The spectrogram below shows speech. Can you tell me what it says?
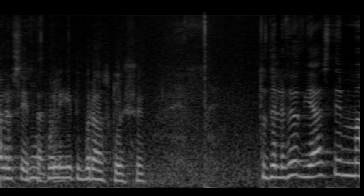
Καλώς ήρθατε. πολύ για την πρόσκληση. Το τελευταίο διάστημα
